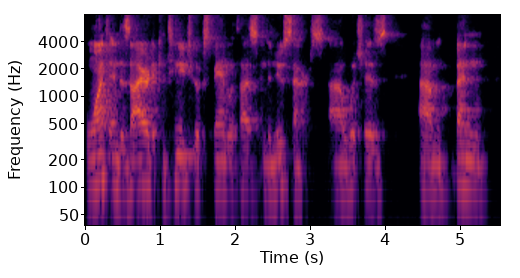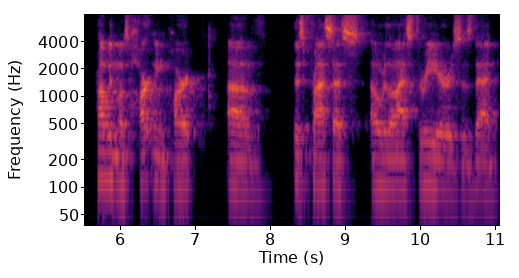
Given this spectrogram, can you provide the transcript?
want and desire to continue to expand with us into new centers, uh, which has um, been probably the most heartening part of this process over the last three years is that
